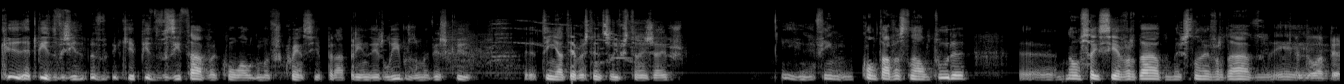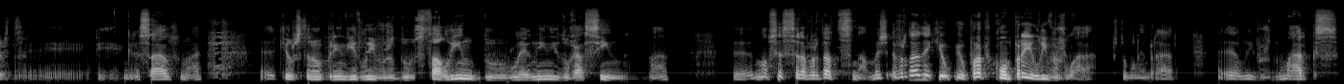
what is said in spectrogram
que a, PID, que a PID visitava com alguma frequência para aprender livros, uma vez que tinha até bastantes livros estrangeiros. E, enfim, contava-se na altura, uh, não sei se é verdade, mas se não é verdade, é. É, é engraçado, não é? Que eles terão aprendido livros do Stalin, do Lenin e do Racine, não é? Eh, não sei se será verdade se não, mas a verdade é que eu, eu próprio comprei livros lá, estou-me a lembrar, uh, livros do Marx,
